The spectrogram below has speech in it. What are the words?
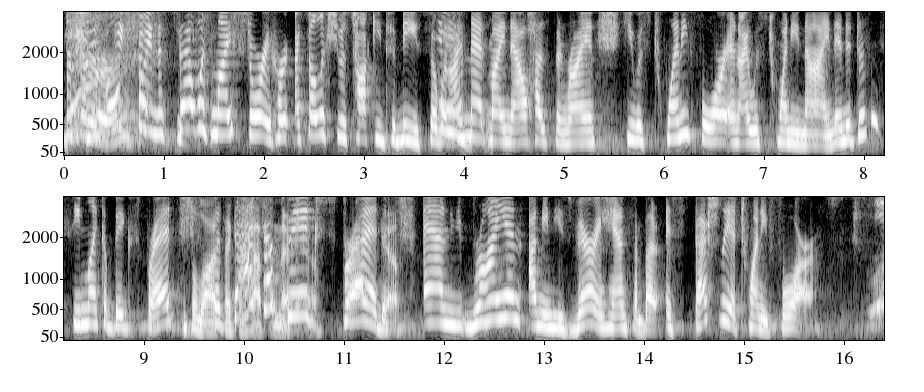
For some Sure. people. Explain this to that me. was my story. Her, I felt like she was talking to me. So when I met my now husband Ryan, he was 24 and I was 29, and it doesn't seem like a big spread. There's a lot but that can that's happen a there, big yeah. spread. Yeah. And Ryan, I mean, he's very handsome, but especially at 24. So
